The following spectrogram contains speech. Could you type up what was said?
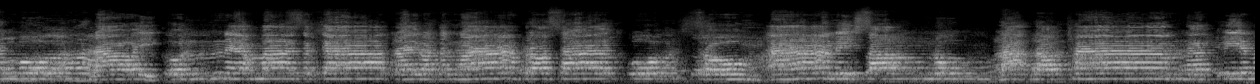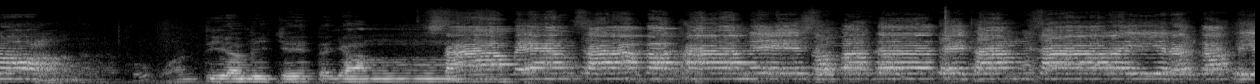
នមួលដោយគុណអ្នកមាសកាត្រៃរតនាប្រសើរខ្ពស់សូមអា យាមិចេតយ៉ាងសាពេងសាបថានេសុបតេទេតាំងសារីរកធា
